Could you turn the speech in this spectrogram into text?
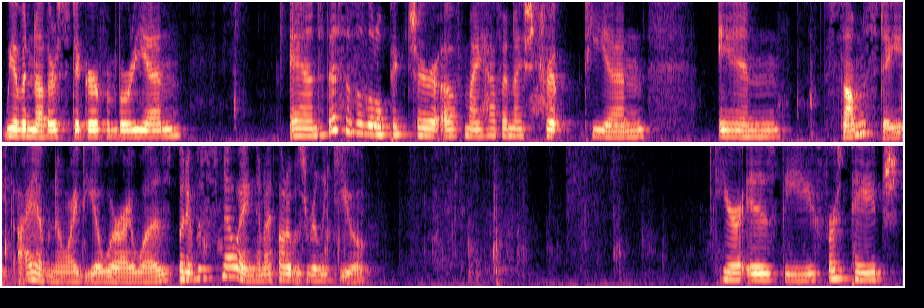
We have another sticker from Berduyen and this is a little picture of my Have a Nice Trip TN in some state. I have no idea where I was, but it was snowing and I thought it was really cute. Here is the first page.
